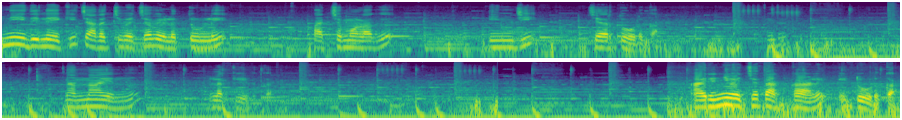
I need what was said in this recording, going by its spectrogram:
ഇനി ഇതിലേക്ക് ചതച്ച് വെച്ച വെളുത്തുള്ളി പച്ചമുളക് ഇഞ്ചി ചേർത്ത് കൊടുക്കാം. ഇത് നന്നായി ഒന്ന് ഇളക്കിയെടുക്കാം. അരിഞ്ഞു വെച്ച തക്കാളി ഇട്ട് കൊടുക്കാം.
